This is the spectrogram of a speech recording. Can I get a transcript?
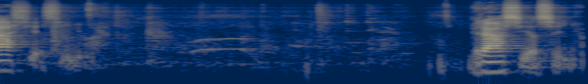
Gracias, Señor. Gracias, Señor.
